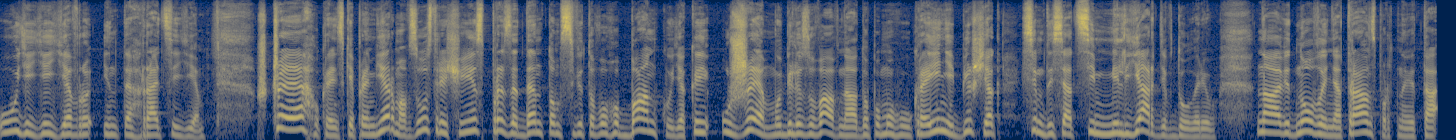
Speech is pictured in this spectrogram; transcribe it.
у її євроінтеграції. Ще український прем'єр мав зустріч із президентом Світового банку, який уже мобілізував на допомогу Україні більш як 77 мільярдів доларів на відновлення транспортної та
